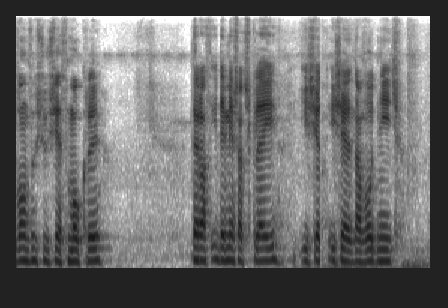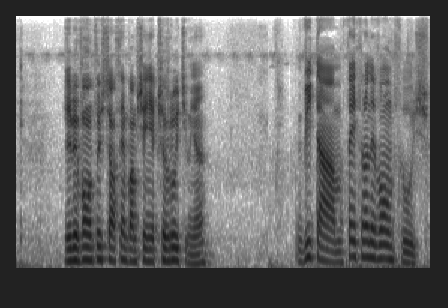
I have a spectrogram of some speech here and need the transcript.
Wąwóz już jest mokry. Teraz idę mieszać klej i się, i się nawodnić, żeby wąsuś czasem wam się nie przewrócił, nie? Witam, z tej strony wąsuś.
